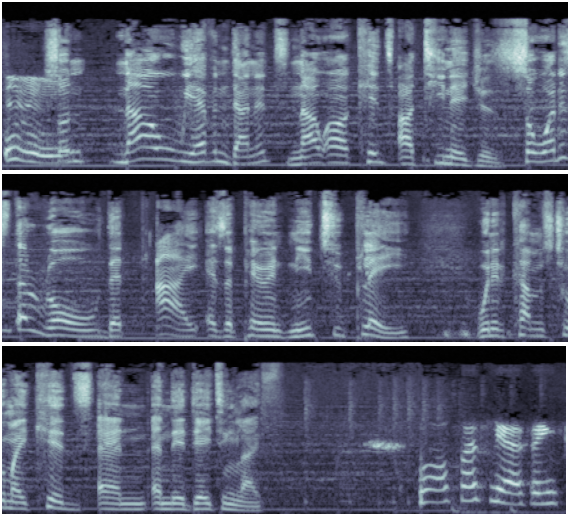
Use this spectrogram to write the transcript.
Mm. So now we haven't done it. Now our kids are teenagers. So what is the role that I, as a parent, need to play when it comes to my kids and, and their dating life? Well, firstly, I think,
